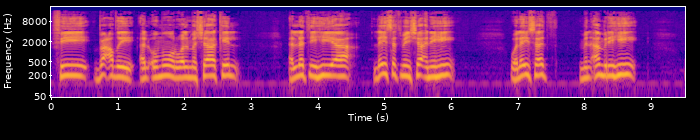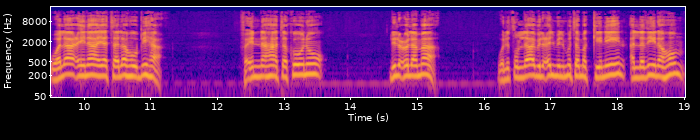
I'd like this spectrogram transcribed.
في بعض الأمور والمشاكل التي هي ليست من شأنه وليست من أمره ولا عناية له بها فإنها تكون للعلماء ولطلاب العلم المتمكنين الذين هم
